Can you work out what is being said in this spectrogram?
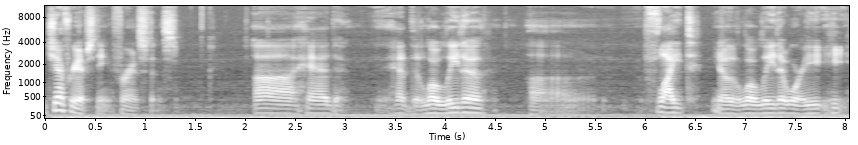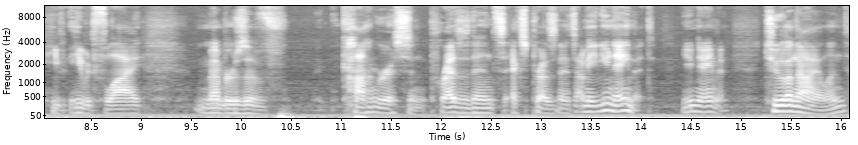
Jeffrey Epstein, for instance, uh, had had the Lolita uh, flight. You know, the Lolita where he, he he would fly members of Congress and presidents, ex-presidents. I mean, you name it, you name it, to an island,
